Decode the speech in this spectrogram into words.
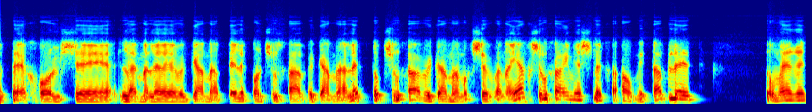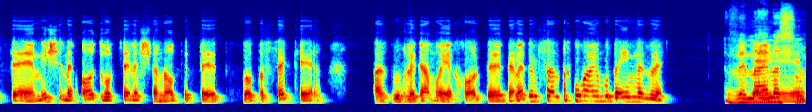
אתה יכול למלא גם מהפלאפון שלך וגם מהלפטופ שלך וגם מהמחשב הנייח שלך אם יש לך, או מטאבלט. זאת אומרת, מי שמאוד רוצה לשנות את תוצאות הסקר, אז הוא לגמרי יכול, ובאמת במשרד התחבורה היו מודעים לזה. ומה הם עשו?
